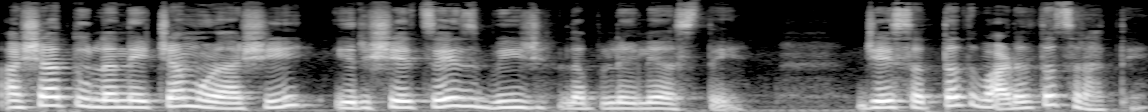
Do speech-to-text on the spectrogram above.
अशा तुलनेच्या मुळाशी ईर्षेचेच बीज लपलेले असते जे सतत वाढतच राहते.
